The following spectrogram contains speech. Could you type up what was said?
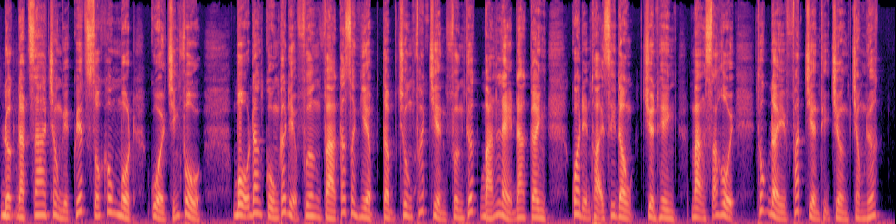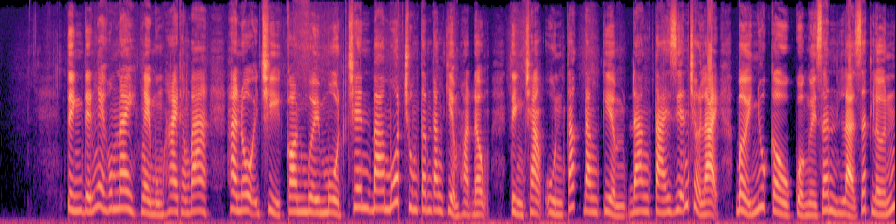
được đặt ra trong nghị quyết số 01 của chính phủ. Bộ đang cùng các địa phương và các doanh nghiệp tập trung phát triển phương thức bán lẻ đa kênh qua điện thoại di động, truyền hình, mạng xã hội, thúc đẩy phát triển thị trường trong nước. Tính đến ngày hôm nay, ngày 2 tháng 3, Hà Nội chỉ còn 11 trên 31 trung tâm đăng kiểm hoạt động. Tình trạng ùn tắc đăng kiểm đang tái diễn trở lại bởi nhu cầu của người dân là rất lớn,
